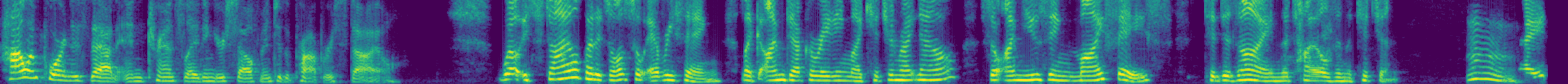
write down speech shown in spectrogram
How important is that in translating yourself into the proper style? Well, it's style, but it's also everything. Like I'm decorating my kitchen right now, so I'm using my face to design the tiles in the kitchen. Mm. Right.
